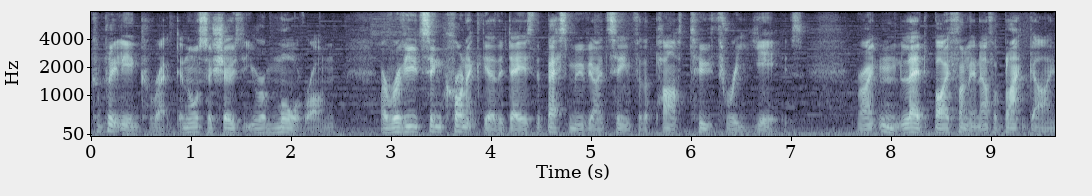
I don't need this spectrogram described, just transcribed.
completely incorrect, and also shows that you're a moron. I reviewed Synchronic the other day as the best movie I'd seen for the past two, three years. Right, mm, led by, funnily enough, a black guy.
